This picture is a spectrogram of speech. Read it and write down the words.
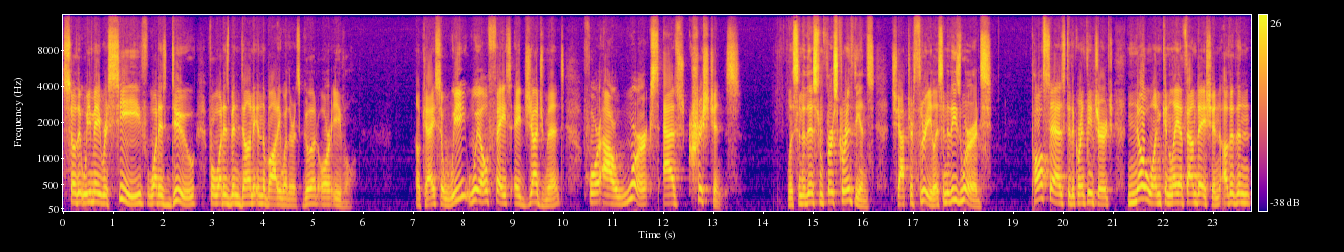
so that we may receive what is due for what has been done in the body, whether it's good or evil." Okay? So we will face a judgment for our works as Christians. Listen to this from 1 Corinthians chapter 3. Listen to these words. Paul says to the Corinthian church, no one can lay a foundation other than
